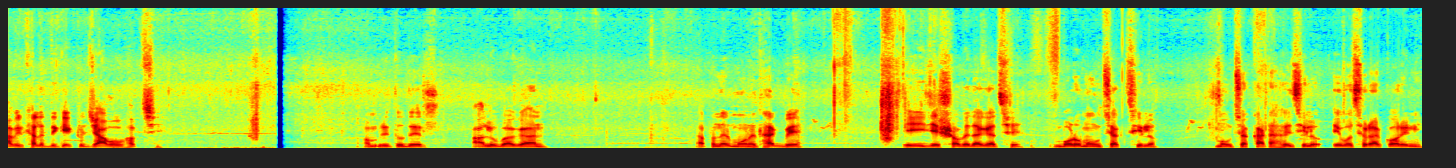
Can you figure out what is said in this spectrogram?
আবির খালের দিকে একটু যাব ভাবছি। অমৃতদের আলু বাগান। আপনাদের মনে থাকবে এই যে সবেদা গাছে বড় মৌচাক ছিল মৌচাক কাটা হয়েছিল এবছর আর করেনি।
